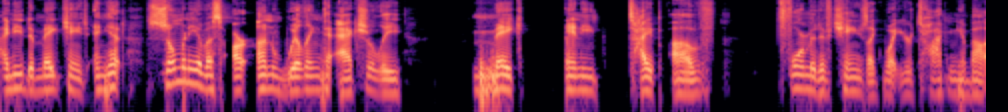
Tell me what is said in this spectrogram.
I need to make change. And yet so many of us are unwilling to actually make any type of formative change like what you're talking about.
